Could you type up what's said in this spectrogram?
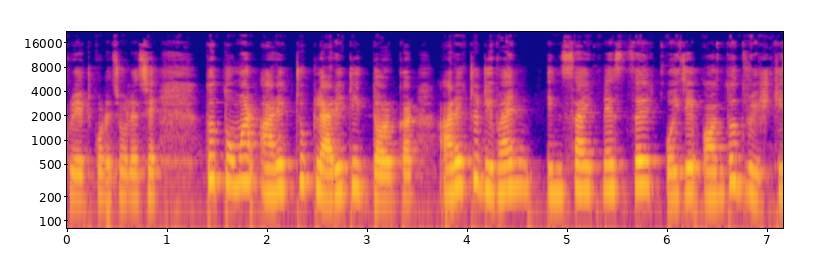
ক্রিয়েট করে চলেছে। তো তোমার আরেকটু ক্ল্যারিটির দরকার, আরেকটু ডিভাইন ইনসাইটনেসের ওই যে অন্তর্দৃষ্টি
